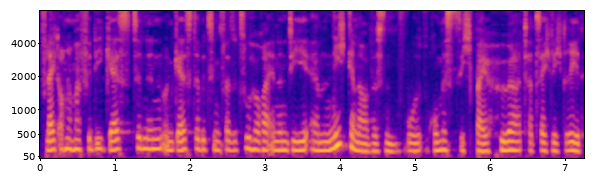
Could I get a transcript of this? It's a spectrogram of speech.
vielleicht auch nochmal für die Gästinnen und Gäste beziehungsweise ZuhörerInnen, die ähm, nicht genau wissen, wo- worum es sich bei Hör tatsächlich dreht.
